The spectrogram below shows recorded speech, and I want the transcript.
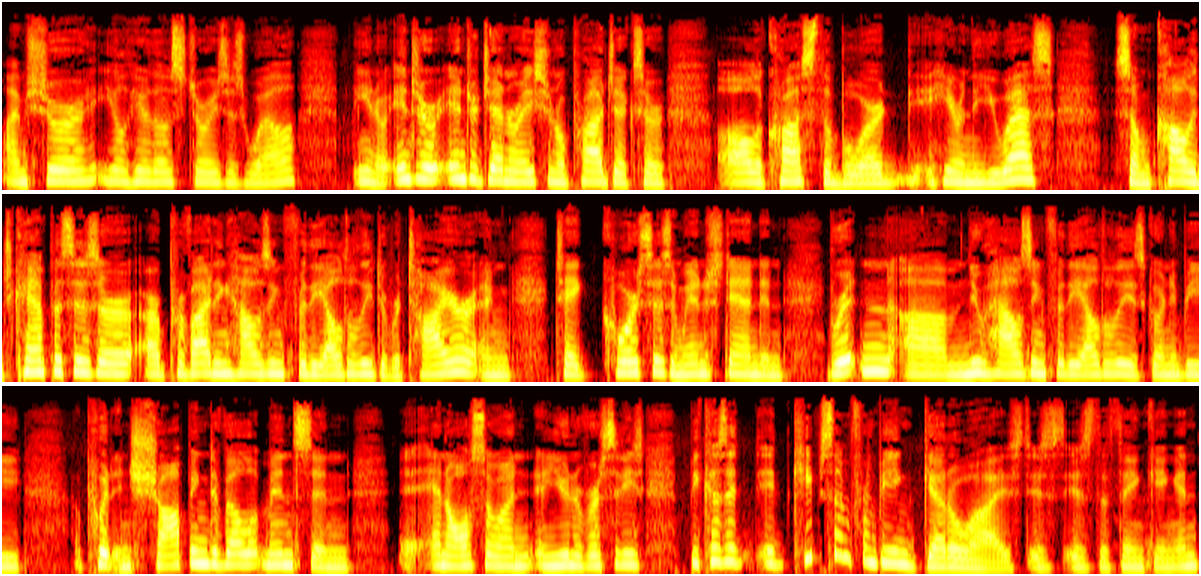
I'm sure you'll hear those stories as well. You know, inter, intergenerational projects are all across the board here in the U.S. Some college campuses are, are providing housing for the elderly to retire and take courses. And we understand in Britain, um, new housing for the elderly is going to be put in shopping developments and and also on universities because it, it keeps them from being ghettoized, is, is the thinking. And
